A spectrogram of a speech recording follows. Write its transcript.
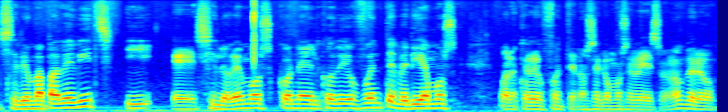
sería un mapa de bits y eh, si lo vemos con el código fuente, veríamos, bueno, código fuente, no sé cómo se ve eso, ¿no? Pero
